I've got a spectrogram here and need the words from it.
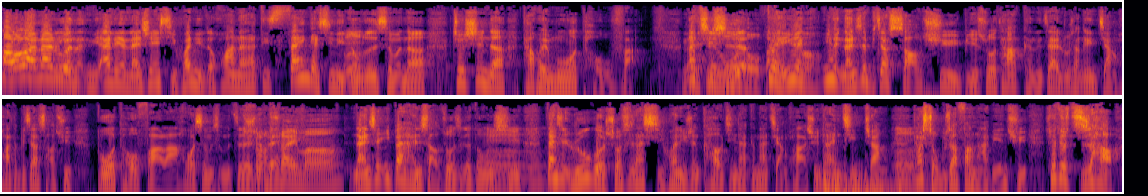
好了，那如果呢，你暗恋的男生也喜欢你的话呢，他第三个心理动作是什么呢？就是呢，他会摸头发。那其实对，因为、嗯因为男生比较少去，比如说他可能在路上跟你讲话，他比较少去拨头发啦，或什么什么之类，对不对？帅吗？男生一般很少做这个东西，嗯但是如果说是他喜欢女生靠近他跟他讲话，所以他很紧张，嗯他手不知道放哪边去，所以就只好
